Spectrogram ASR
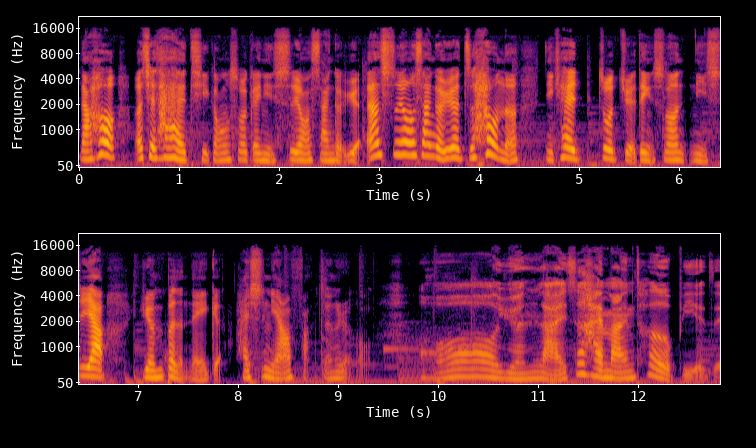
然后而且他还提供说给你试用三个月，但试用三个月之后呢，你可以做决定，说你是要原本的那一个，还是你要仿真人偶。哦，原来这还蛮特别的。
